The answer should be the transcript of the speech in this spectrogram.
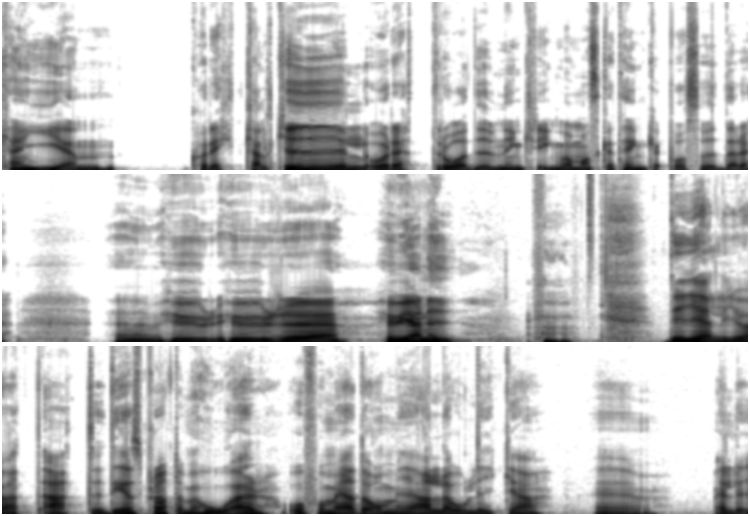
kan ge en korrekt kalkyl och rätt rådgivning kring vad man ska tänka på och så vidare. Eh, hur, hur, eh, hur gör ni? Det gäller ju att, att dels prata med HR och få med dem i alla olika... Eh, eller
